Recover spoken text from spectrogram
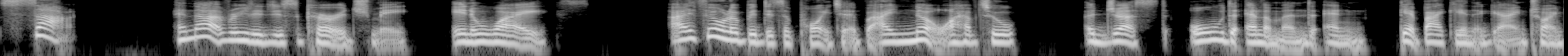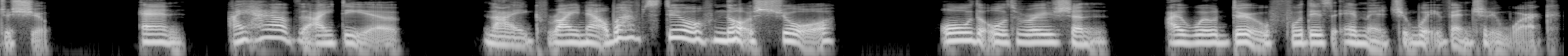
sucked. And that really discouraged me in a way. I feel a little bit disappointed, but I know I have to adjust all the element and get back in again, trying to shoot. And I have the idea like right now, but I'm still not sure all the alteration I will do for this image will eventually work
